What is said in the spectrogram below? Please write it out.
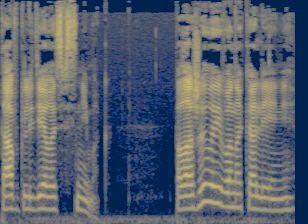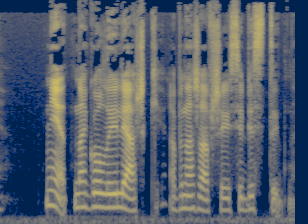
Та вгляделась в снимок. Положила его на колени. Нет, на голые ляжки, обнажавшиеся бесстыдно.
